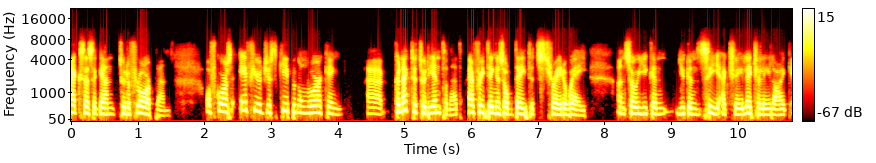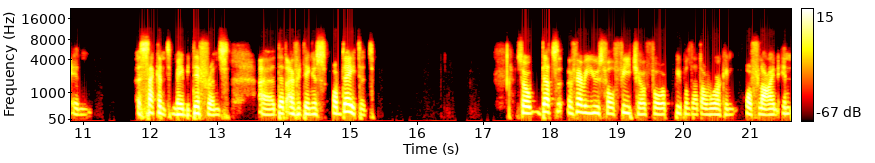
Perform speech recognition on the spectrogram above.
access again to the floor plan. Of course, if you're just keeping on working uh, connected to the internet, everything is updated straight away. And so you can you can see actually literally like in a second maybe difference uh, that everything is updated. So that's a very useful feature for people that are working offline in,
